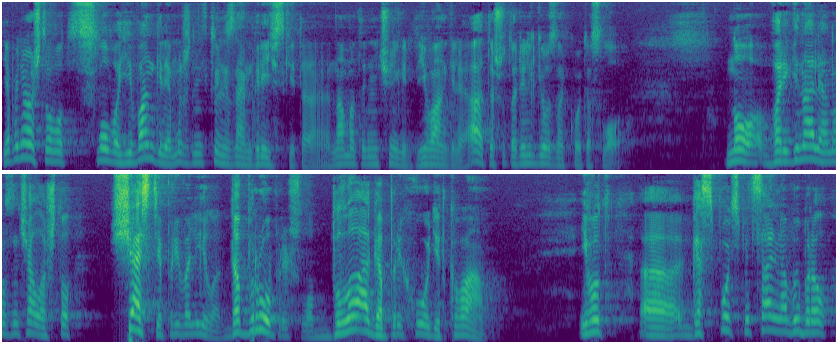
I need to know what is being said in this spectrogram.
Я понимаю, что вот слово Евангелие, мы же никто не знаем греческий-то, нам это ничего не говорит, Евангелие, а это что-то религиозное какое-то слово. Но в оригинале оно означало, что счастье привалило, добро пришло, благо приходит к вам. И вот э, Господь специально выбрал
